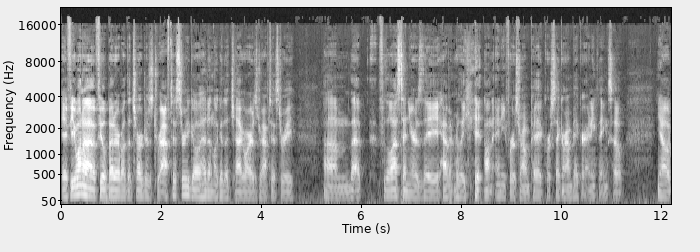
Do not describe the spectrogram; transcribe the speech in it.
If you want to feel better about the Chargers draft history, go ahead and look at the Jaguars draft history. Um, that for the last ten years, they haven't really hit on any first round pick or second round pick or anything. So, you know,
